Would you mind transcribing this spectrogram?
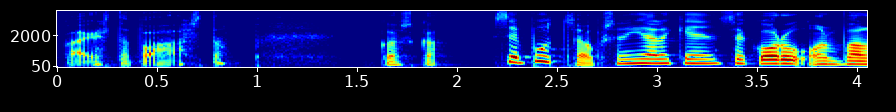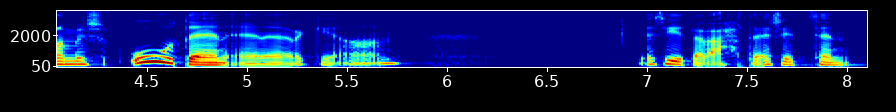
kaikesta pahasta. Koska sen putsauksen jälkeen se koru on valmis uuteen energiaan. Ja siitä lähtee sitten sen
